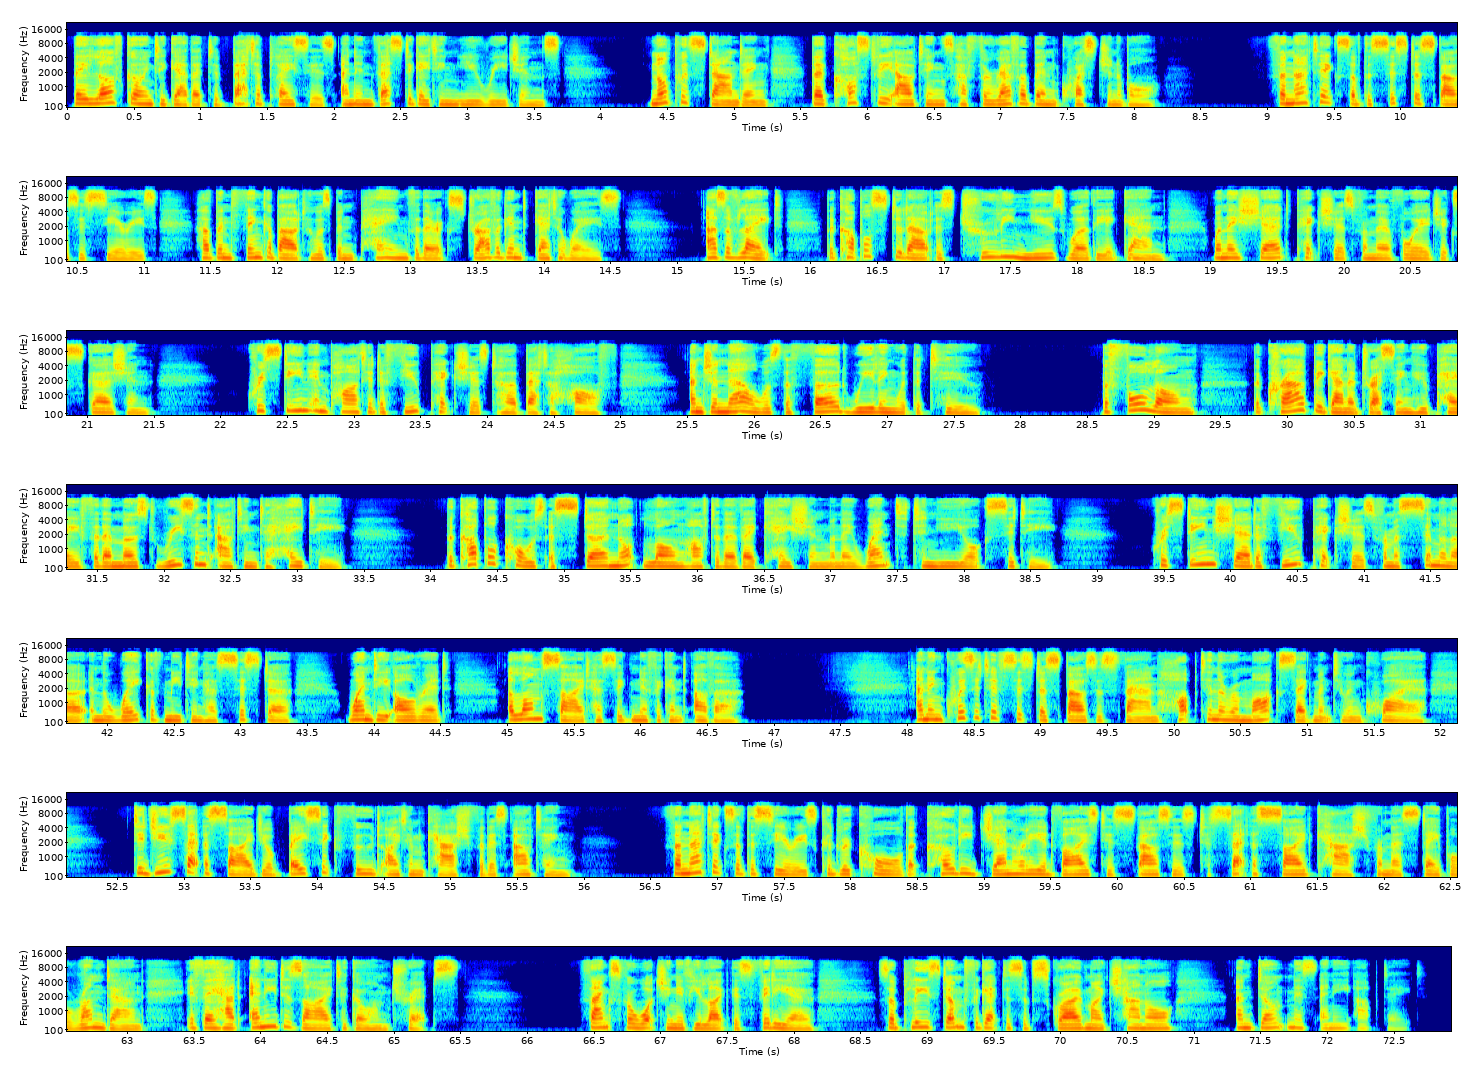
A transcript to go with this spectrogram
They love going together to better places and investigating new regions. Notwithstanding, their costly outings have forever been questionable. Fanatics of the Sister Spouses series have been think about who has been paying for their extravagant getaways. As of late, the couple stood out as truly newsworthy again when they shared pictures from their voyage excursion. Christine imparted a few pictures to her better half, and Janelle was the third wheeling with the two. Before long, the crowd began addressing who paid for their most recent outing to Haiti. The couple caused a stir not long after their vacation when they went to New York City. Christine shared a few pictures from a similar in the wake of meeting her sister, Wendy Allred, alongside her significant other. An inquisitive sister spouses fan hopped in the remarks segment to inquire Did you set aside your basic food item cash for this outing? Fanatics of the series could recall that Kody generally advised his spouses to set aside cash from their staple rundown if they had any desire to go on trips. Thanks for watching if you like this video, so please don't forget to subscribe my channel and don't miss any update.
